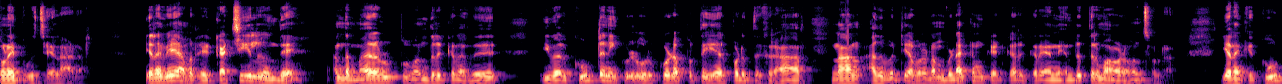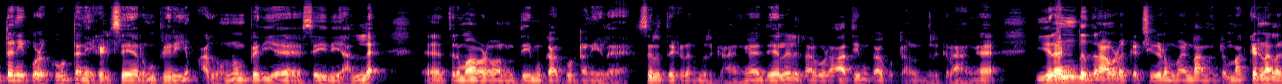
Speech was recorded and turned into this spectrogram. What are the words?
துணை பொதுச் செயலாளர். எனவே அவர்கள் கட்சியிலிருந்தே அந்த மறுப்பு வந்திருக்கிறது. இவர் கூட்டணிக்குள் ஒரு குழப்பத்தை ஏற்படுத்துகிறார். நான் அது பற்றி அவரிடம் விளக்கம் கேட்க இருக்கிறேன் என்று திருமாவளவன் சொல்கிறார் எனக்கு கூட்டணிக்குள் கூட்டணிகள் சேரும் பிரியும். அது ஒன்றும் பெரிய செய்தி அல்ல. திருமாவளவன் திமுக கூட்டணியில் சிறுத்தைகள் இருந்திருக்காங்க ஜெயலலிதா கூட அதிமுக கூட்டணியில் இருந்திருக்கிறாங்க. இரண்டு திராவிட கட்சிகளும் வேண்டாம் என்று மக்கள் நல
